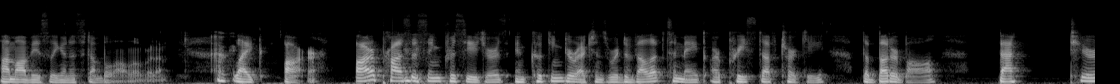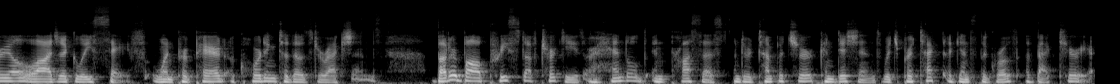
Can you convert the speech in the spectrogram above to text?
I'm obviously going to stumble all over them okay. like R. Our processing procedures and cooking directions were developed to make our pre-stuffed turkey, the butterball, bacteriologically safe when prepared according to those directions. Butterball pre-stuffed turkeys are handled and processed under temperature conditions which protect against the growth of bacteria.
